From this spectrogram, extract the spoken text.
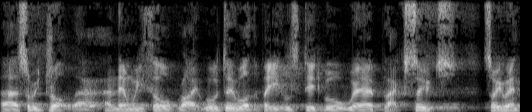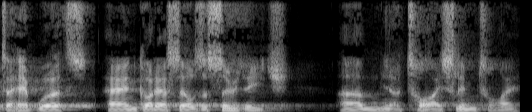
Uh, so we dropped that. And then we thought, right, we'll do what the Beatles did. We'll wear black suits. So we went to Hepworth's and got ourselves a suit each. Um, you know, tie, slim tie.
